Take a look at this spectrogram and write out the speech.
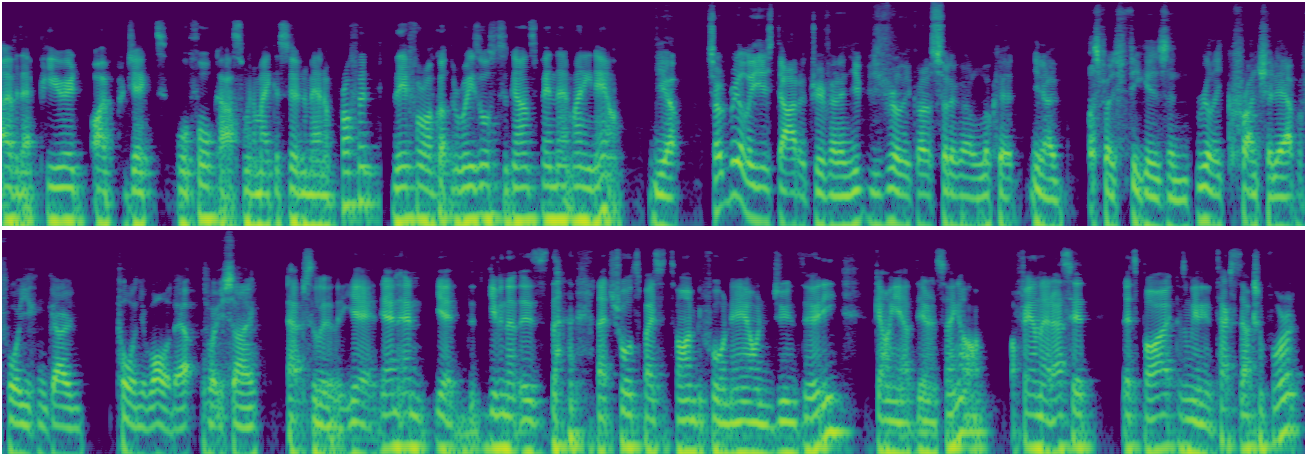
over that period, I project or forecast I'm going to make a certain amount of profit. Therefore, I've got the resource to go and spend that money now. Yeah. So it really is data driven, and you, have really got to sort of got to look at, you know, I suppose figures and really crunch it out before you can go pulling your wallet out. Is what you're saying? Absolutely, yeah, and and yeah, given that there's that short space of time before now and June 30, going out there and saying, oh, I found that asset, let's buy it because I'm getting a tax deduction for it,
